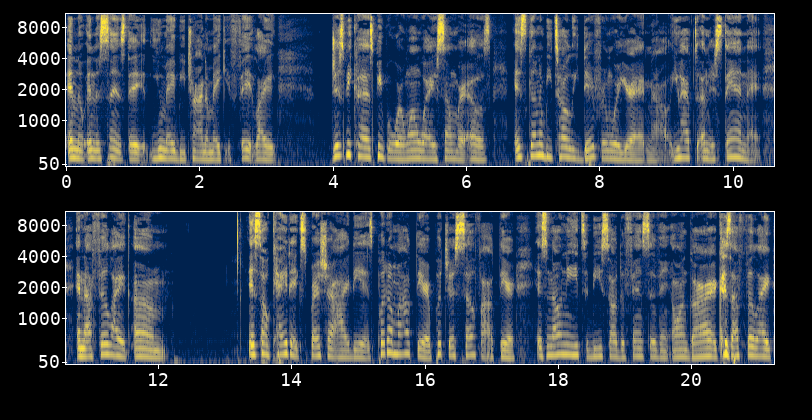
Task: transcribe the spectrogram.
in the in the sense that you may be trying to make it fit. Like just because people were one way somewhere else it's going to be totally different where you're at now. You have to understand that. And i feel like um it's okay to express your ideas. Put them out there. Put yourself out there. It's no need to be so defensive and on guard because I feel like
